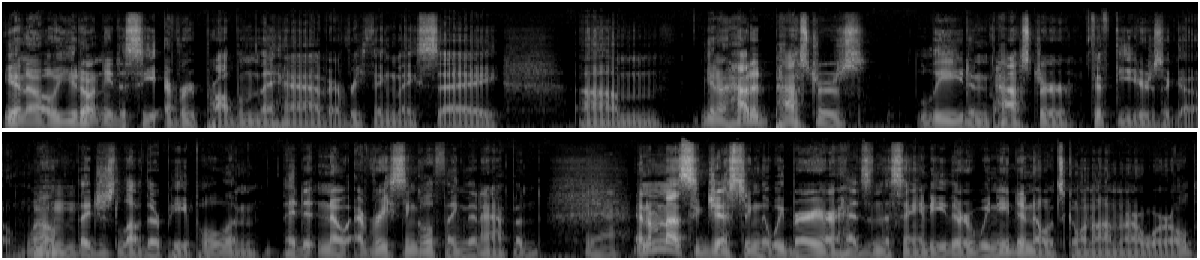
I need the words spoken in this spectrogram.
You know, you don't need to see every problem they have, everything they say. Um, you know, how did pastors lead and pastor 50 years ago? Well, they just loved their people and they didn't know every single thing that happened. Yeah. And I'm not suggesting that we bury our heads in the sand either. We need to know what's going on in our world.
